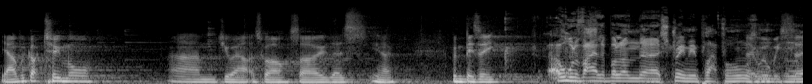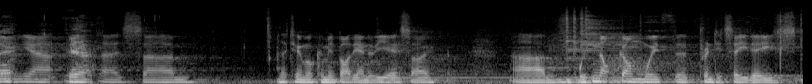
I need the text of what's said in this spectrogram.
yeah, we've got two more um, due out as well. So there's, you know, been busy. All available on the streaming platforms. They will be soon. Yeah, Yeah. There's um, the two more coming by the end of the year. So um, we've not gone with the printed CDs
